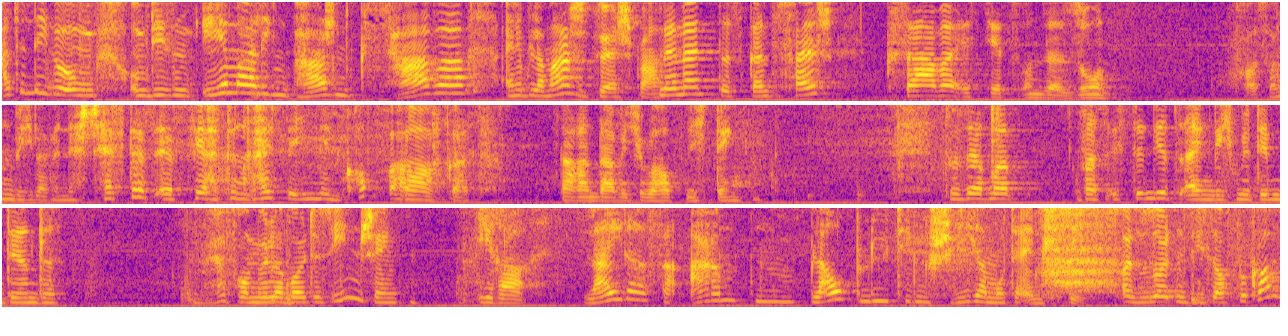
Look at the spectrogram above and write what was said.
Adelige, um, um diesem ehemaligen Pagen Xaver eine Blamage zu ersparen. Nein, nein, das ist ganz falsch. Xaver ist jetzt unser Sohn. Frau Sonnenbichler, wenn der Chef das erfährt, dann reißt er Ihnen den Kopf ab. Ach Gott, daran darf ich überhaupt nicht denken. Du sag mal, was ist denn jetzt eigentlich mit dem Dirndl? Ja, Frau Müller wollte es Ihnen schenken. Ihrer leider verarmten, blaublütigen Schwiegermutter in Spee. Also sollten Sie es auch bekommen.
